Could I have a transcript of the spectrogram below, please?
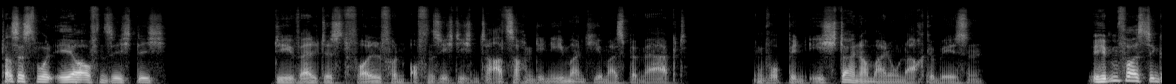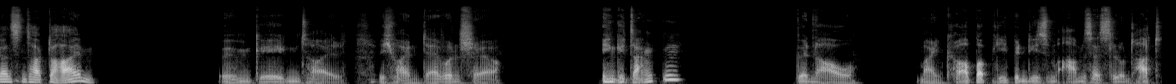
das ist wohl eher offensichtlich. Die Welt ist voll von offensichtlichen Tatsachen, die niemand jemals bemerkt. Wo bin ich deiner Meinung nach gewesen? Ebenfalls den ganzen Tag daheim. Im Gegenteil, ich war in Devonshire. In Gedanken? Genau. Mein Körper blieb in diesem Armsessel und hat,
